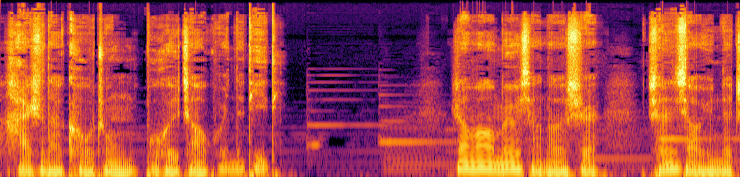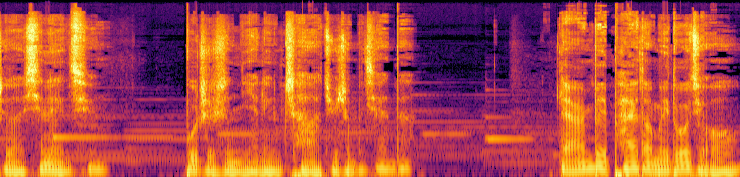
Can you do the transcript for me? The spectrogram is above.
还是他口中不会照顾人的弟弟。让网友没有想到的是，陈小云的这段新恋情，不只是年龄差距这么简单。两人被拍到没多久，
